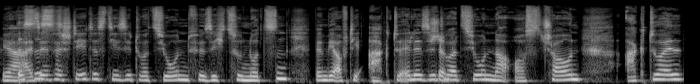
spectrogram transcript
ja, das also er versteht es, die Situation für sich zu nutzen. Wenn wir auf die aktuelle Situation Stimmt. Nahost schauen, aktuell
